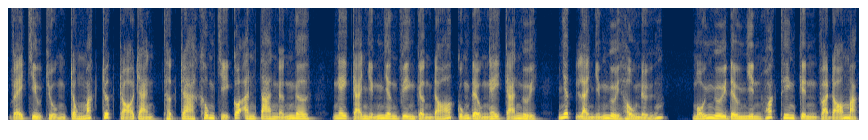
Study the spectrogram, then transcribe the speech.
vẻ chiều chuộng trong mắt rất rõ ràng, thật ra không chỉ có anh ta ngẩn ngơ, ngay cả những nhân viên gần đó cũng đều ngay cả người, nhất là những người hầu nữ. Mỗi người đều nhìn Hoắc Thiên Kình và đỏ mặt,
